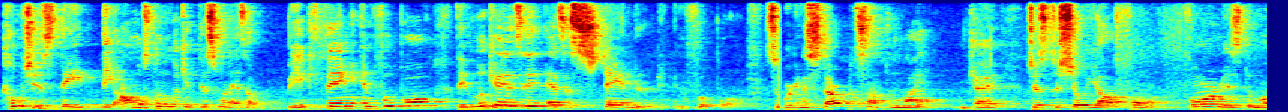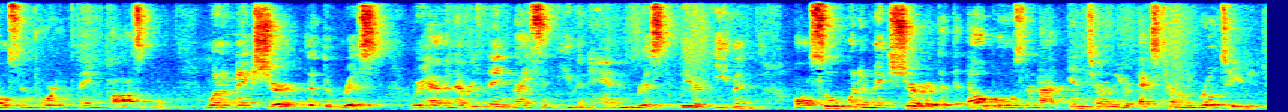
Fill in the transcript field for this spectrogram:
Coaches, they, they almost don't look at this one as a big thing in football. They look at it as a standard in football. So we're going to start with something light, okay, just to show y'all form. Form is the most important thing possible. We want to make sure that the wrist we're having everything nice and even. Hand and wrist, they are even. Also want to make sure that the elbows are not internally or externally rotated.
